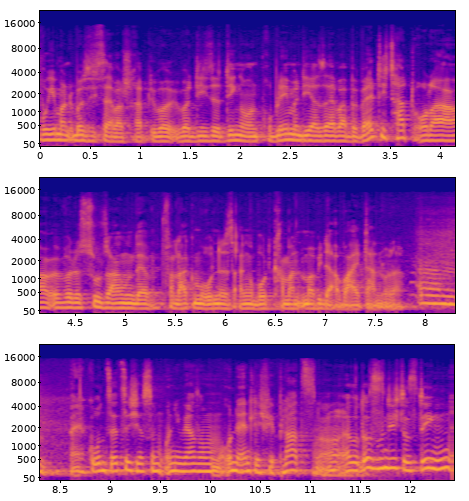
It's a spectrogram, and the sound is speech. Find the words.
wo, jemand über sich selber schreibt, über, über diese Dinge und Probleme, die er selber bewältigt hat? Oder würdest du sagen, der Verlag im Grunde das Angebot kann man immer wieder erweitern, oder? Ähm, grundsätzlich ist im Universum unendlich viel Platz. Ne? Also das ist nicht das Ding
